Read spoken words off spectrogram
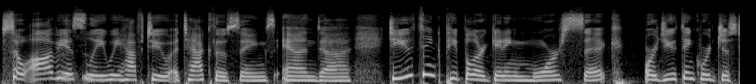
so obviously we have to attack those things. And uh, do you think people are getting more sick or do you think we're just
